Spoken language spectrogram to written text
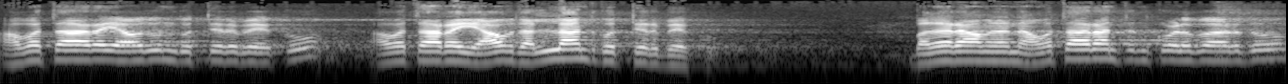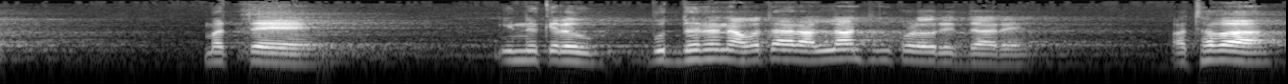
ಅವತಾರ ಯಾವುದೊಂದು ಗೊತ್ತಿರಬೇಕು, ಅವತಾರ ಯಾವುದಲ್ಲ ಅಂತ ಗೊತ್ತಿರಬೇಕು. ಬಲರಾಮನನ್ನು ಅವತಾರ ಅಂತ ಅಂದ್ಕೊಳ್ಬಾರ್ದು ಮತ್ತು ಇನ್ನು ಕೆಲವು ಬುದ್ಧನನ್ನು ಅವತಾರ ಅಲ್ಲ ಅಂತ ಅಂದ್ಕೊಳ್ಳೋರಿದ್ದಾರೆ ಅಥವಾ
